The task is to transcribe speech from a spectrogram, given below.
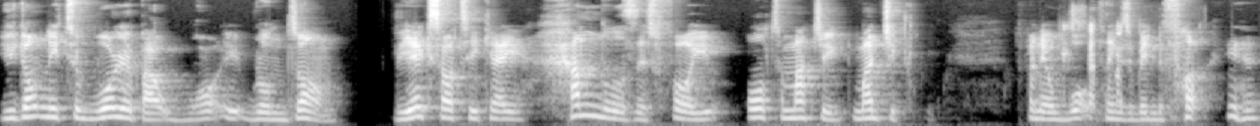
you don't need to worry about what it runs on. The XRTK handles this for you automatically, magically, depending on what things have been defined.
